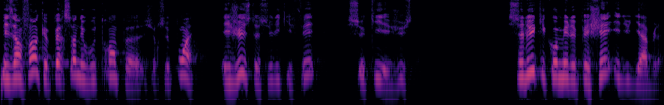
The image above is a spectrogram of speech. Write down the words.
Mes enfants, que personne ne vous trompe sur ce point, est juste celui qui fait ce qui est juste. Celui qui commet le péché est du diable,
